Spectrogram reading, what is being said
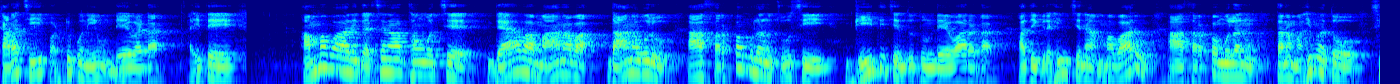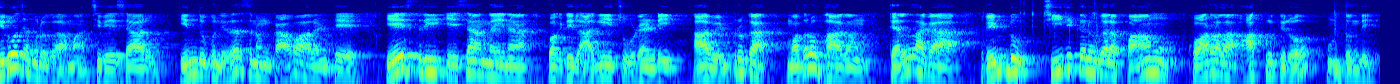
కరచి పట్టుకుని ఉండేవట. అయితే అమ్మవారి దర్శనార్థం వచ్చే దేవ మానవ దానవులు ఆ సర్పములను చూసి భీతి చెందుతుండేవారట. అది గ్రహించిన అమ్మవారు ఆ సర్పములను తన మహిమతో శిరోజములుగా మార్చివేశారు. ఇందుకు నిదర్శనం కావాలంటే ఏ స్త్రీ కేశాన్నైనా ఒకటి లాగి చూడండి. ఆ వెంట్రుక మొదలు భాగం తెల్లగా రెండు చీలికలు గల పాము కోరల ఆకృతిలో ఉంటుంది.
